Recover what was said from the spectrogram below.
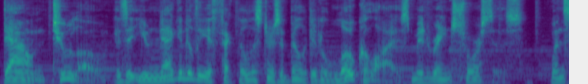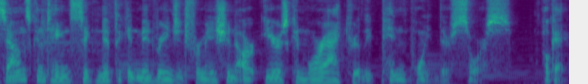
down too low is that you negatively affect the listener's ability to localize mid-range sources. When sounds contain significant mid-range information, our ears can more accurately pinpoint their source. Okay,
